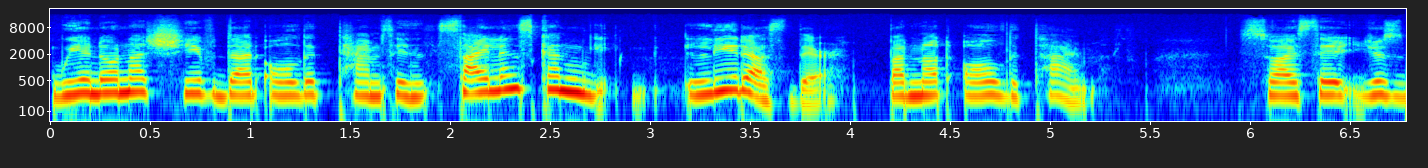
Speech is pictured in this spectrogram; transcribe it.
we don't achieve that all the times in silence can lead us there but not all the time so i say just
